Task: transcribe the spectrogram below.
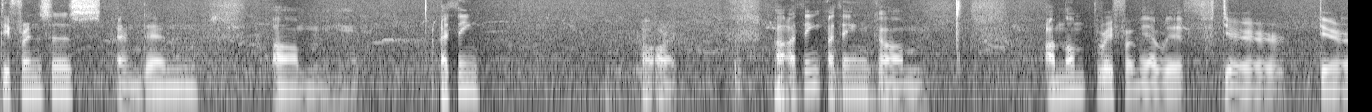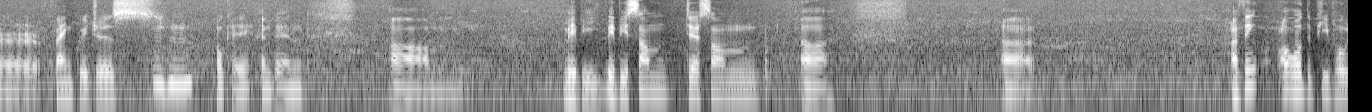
differences, and then um, I think. Oh, all right. Uh, I think I think um, I'm not very familiar with their their languages. Okay, and then um, maybe maybe some there's some. Uh, uh, I think all the people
